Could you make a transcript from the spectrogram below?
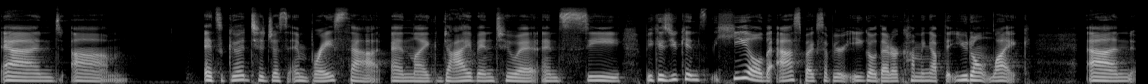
And um it's good to just embrace that and like dive into it and see because you can heal the aspects of your ego that are coming up that you don't like. And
